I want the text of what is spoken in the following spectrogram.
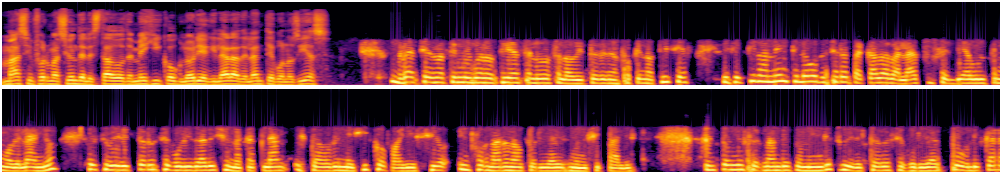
Más información del Estado de México. Gloria Aguilar, adelante, buenos días. Gracias, Martín. Muy buenos días. Saludos al auditorio de Enfoque Noticias. Efectivamente, luego de ser atacado a balazos el día último del año, el subdirector de seguridad de Xonacatlán, Estado de México, falleció, informaron autoridades municipales. Antonio Fernández Domínguez, su director de Seguridad Pública,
